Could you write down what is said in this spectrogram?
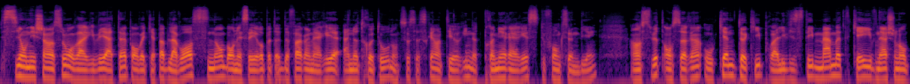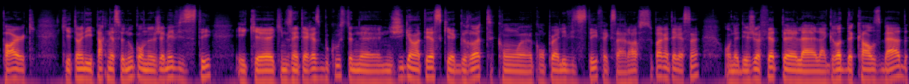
si on est chanceux, on va arriver à temps et on va être capable de la voir. Sinon, on essaiera peut-être de faire un arrêt à notre retour. Donc ça, ce serait en théorie notre premier arrêt si tout fonctionne bien. Ensuite, on se rend au Kentucky pour aller visiter Mammoth Cave National Park, qui est un des parcs nationaux qu'on n'a jamais visité et qui nous intéresse beaucoup. C'est une, gigantesque grotte euh, qu'on peut aller visiter, fait que ça a l'air super intéressant. On a déjà fait euh, la, grotte de Carlsbad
